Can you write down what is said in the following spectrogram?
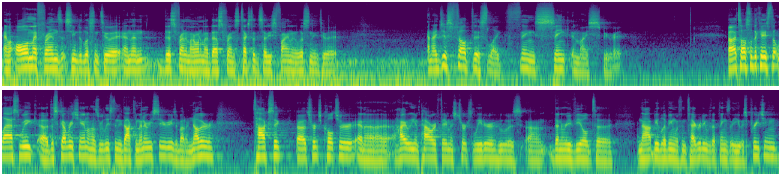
and all of my friends seemed to listen to it. And then this friend of mine, one of my best friends, texted and said he's finally listening to it. And I just felt this like thing sink in my spirit. Uh, it's also the case that last week, uh, Discovery Channel has released a new documentary series about another toxic uh, church culture and a highly empowered, famous church leader who was um, then revealed to not be living with integrity with the things that he was preaching.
